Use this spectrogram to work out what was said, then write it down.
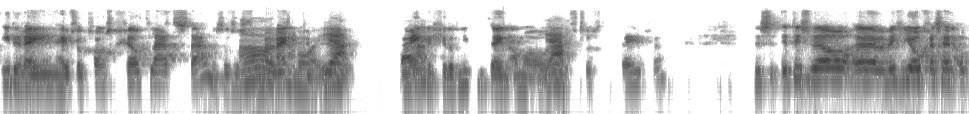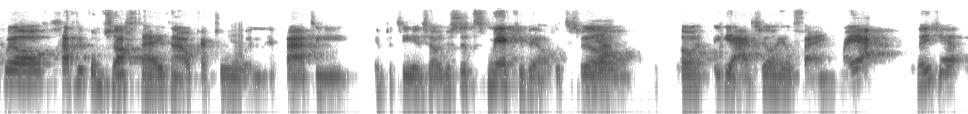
iedereen heeft ook gewoon zijn geld laten staan. Dus dat was oh, voor mij mooi. Ja. fijn dat je dat niet meteen allemaal ja. hoeft terug te geven. Dus het is wel, uh, weet je, yoga zijn ook wel, gaat natuurlijk om zachtheid naar elkaar toe. En empathie, empathie en zo. Dus dat merk je wel. Dat is wel, wel, ja, het is wel heel fijn. Maar ja, weet je,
